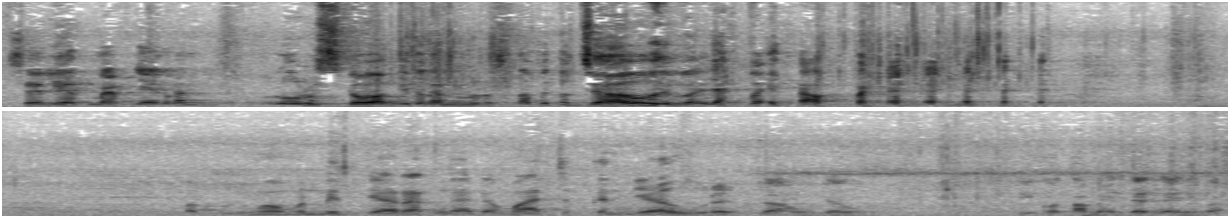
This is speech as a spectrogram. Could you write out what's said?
Saya lihat mapnya itu kan lurus doang gitu kan, lurus tapi itu jauh juga nyampe nyampe. 45 menit jarak nggak ada macet kan jauh Ren. Jauh jauh. Di kota Medan ya ini Pak.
